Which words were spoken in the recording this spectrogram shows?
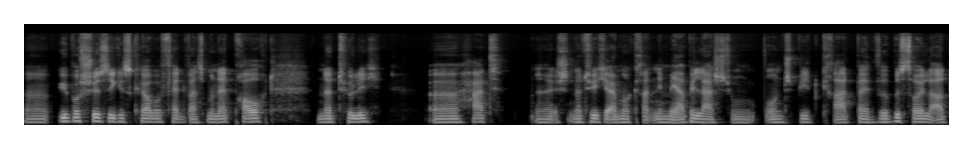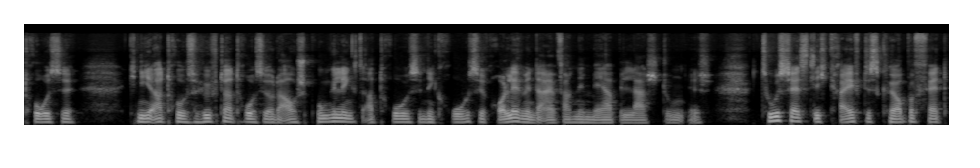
äh, überschüssiges Körperfett, was man nicht braucht, natürlich äh, hat, äh, ist natürlich einmal gerade eine Mehrbelastung und spielt gerade bei Wirbelsäulearthrose, Kniearthrose, Hüftarthrose oder auch Sprunggelenksarthrose eine große Rolle, wenn da einfach eine Mehrbelastung ist. Zusätzlich greift das Körperfett,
